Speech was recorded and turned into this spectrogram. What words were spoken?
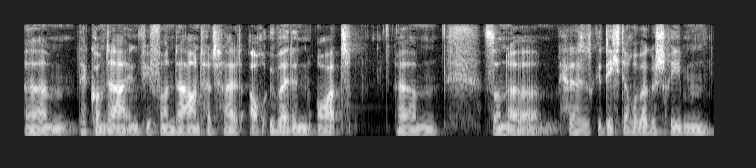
ähm, der kommt da irgendwie von da und hat halt auch über den Ort ähm, so eine, er hat das Gedicht darüber geschrieben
